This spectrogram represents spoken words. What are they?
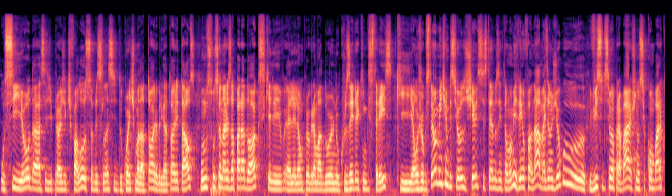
o CEO da CD Projekt falou sobre esse lance do crunch mandatório, obrigatório e tal, um dos funcionários da Paradox, que ele, ele é um programador no Crusader Kings 3, que é um jogo extremamente ambicioso, cheio de sistemas, então não me venham falando, ah, mas é um jogo visto de cima para baixo, não se compara com,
